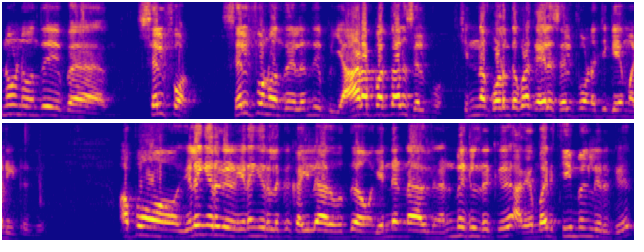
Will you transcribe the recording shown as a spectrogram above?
இன்னொன்று வந்து இப்போ செல்ஃபோன் செல்ஃபோன் வந்ததுலேருந்து இப்போ யாரை பார்த்தாலும் செல்ஃபோன் சின்ன குழந்தை கூட கையில் செல்ஃபோன் வச்சு கேம் ஆடிட்டு இருக்கு. அப்போ இளைஞர்கள் இளைஞர்களுக்கு கையில் அது வந்து அவங்க என்னென்ன அதில் நன்மைகள் இருக்குது அதே மாதிரி தீமைகள் இருக்குது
